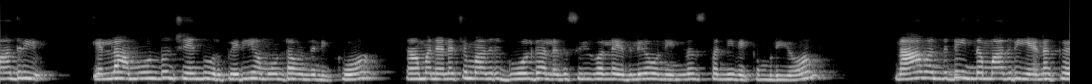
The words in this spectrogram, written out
மாதிரி எல்லா அமௌண்ட்டும் சேர்ந்து ஒரு பெரிய அமௌண்ட்டாக வந்து நிற்கும் நாம் நினச்ச மாதிரி கோல்டு அல்லது சில்வரில் எதுலேயோ ஒன்று இன்வெஸ்ட் பண்ணி வைக்க முடியும். நான் வந்துட்டு இந்த மாதிரி எனக்கு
